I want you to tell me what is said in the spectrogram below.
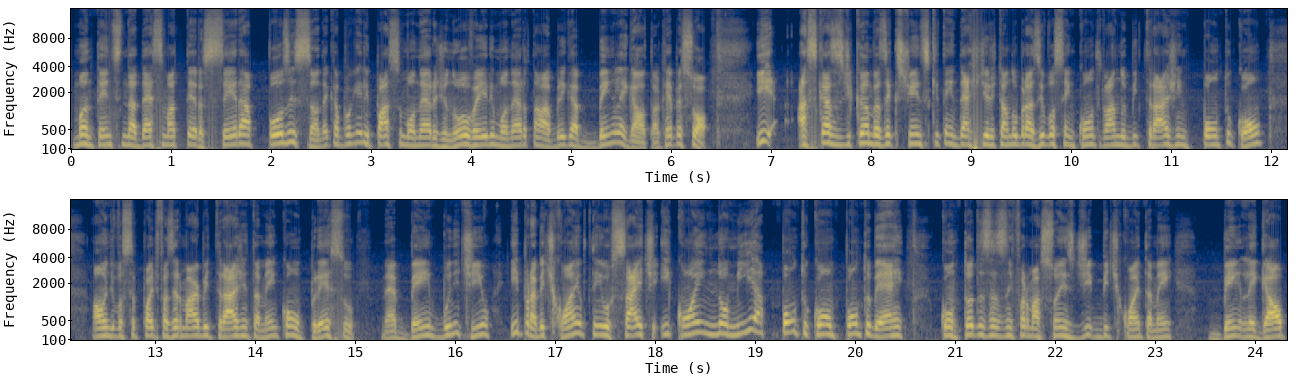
mantendo-se na 13ª posição. Daqui a pouco ele passa o Monero de novo, aí ele Monero tá uma briga bem legal, tá ok, pessoal? E as casas de câmbio, as exchanges que tem Dash Digital no Brasil, você encontra lá no bitragem.com onde você pode fazer uma arbitragem também com o preço né, bem bonitinho. E para Bitcoin tem o site ecoinomia.com.br com todas as informações de Bitcoin também bem legal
